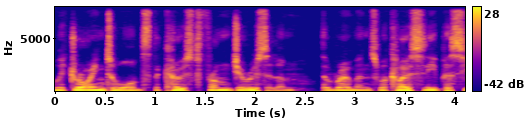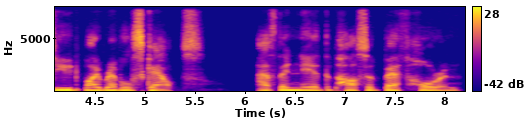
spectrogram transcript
Withdrawing towards the coast from Jerusalem, the Romans were closely pursued by rebel scouts. As they neared the pass of Beth Horon,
